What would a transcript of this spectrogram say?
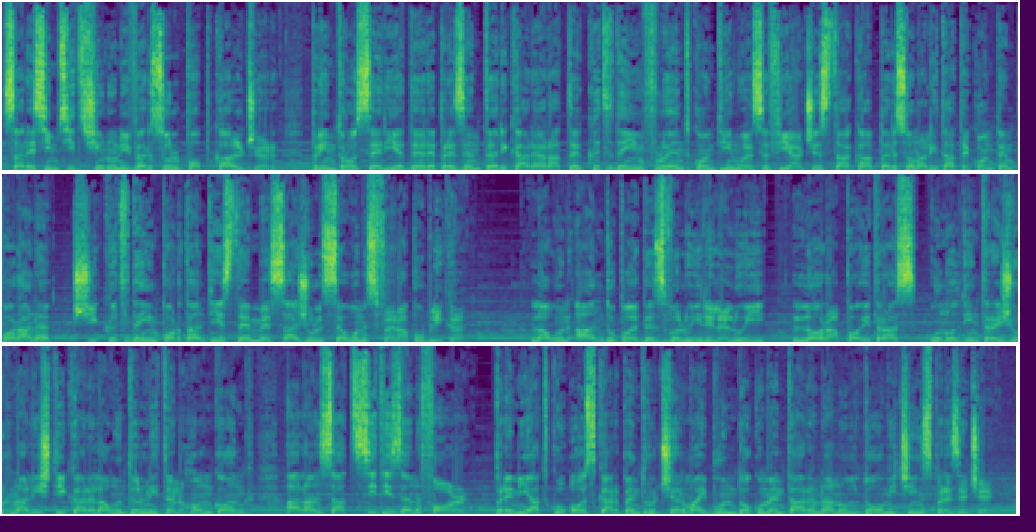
s-a resimțit și în universul pop culture, printr-o serie de reprezentări care arată cât de influent continuă să fie acesta ca personalitate contemporană și cât de important este mesajul său în sfera publică. La un an după dezvăluirile lui, Laura Poitras, unul dintre jurnaliștii care l-au întâlnit în Hong Kong, a lansat Citizen 4, premiat cu Oscar pentru cel mai bun documentar în anul 2015.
